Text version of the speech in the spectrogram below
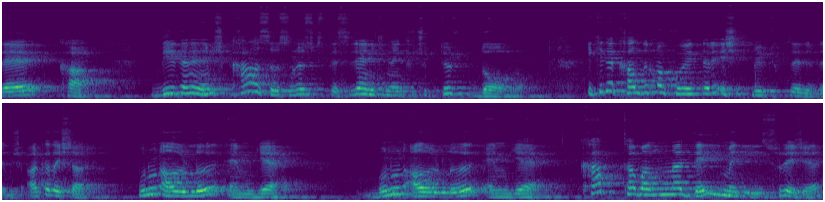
dk. Bir de ne demiş? K sıvısının öz kütlesi L'ninkinden küçüktür. Doğru. İki de kaldırma kuvvetleri eşit büyüklüktedir demiş. Arkadaşlar bunun ağırlığı mg. Bunun ağırlığı mg. Kap tabanına değmediği sürece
